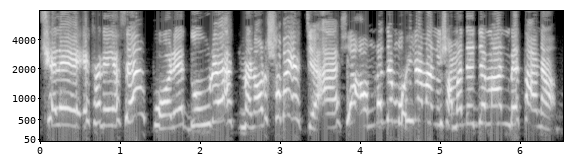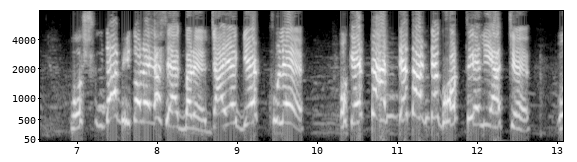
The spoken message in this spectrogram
ছেলে এখানে আছে, পরে দৌড়ে মানে ওরা সবাই আসছে। আসে, আমরা যে মহিলা মানুষ, আমাদের যে মানবে তা না। ও সুজা ভিতরে গেছে একবারে যাই গেট খুলে, ওকে টানতে টানতে ঘর থেকে নিয়ে আসছে। ও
